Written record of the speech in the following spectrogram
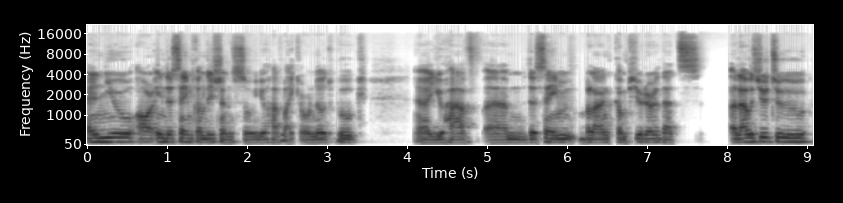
and you are in the same conditions. So you have like your notebook, uh, you have um, the same blank computer that allows you to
